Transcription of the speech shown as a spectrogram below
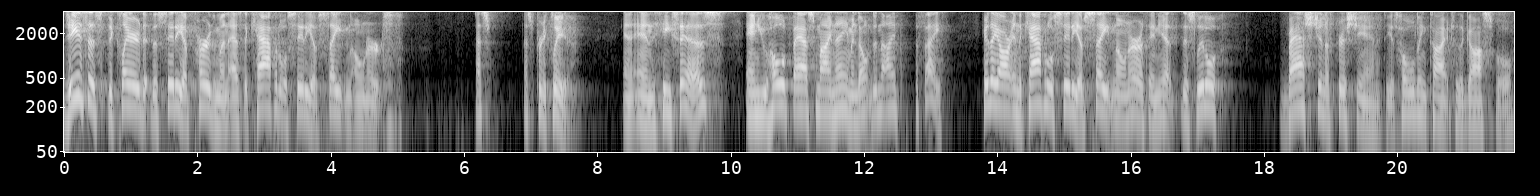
Jesus declared the city of Pergamon as the capital city of Satan on earth. That's, that's pretty clear. And, and he says, and you hold fast my name and don't deny the faith. Here they are in the capital city of Satan on earth, and yet this little bastion of Christianity is holding tight to the gospel,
